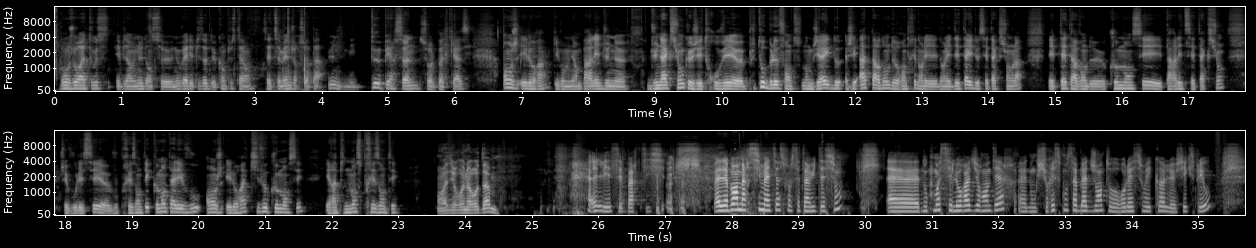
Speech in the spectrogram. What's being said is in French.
Bonjour à tous et bienvenue dans ce nouvel épisode de Campus Talent. Cette semaine, je ne reçois pas une, mais deux personnes sur le podcast, Ange et Laura, qui vont venir me parler d'une, d'une action que j'ai trouvée euh, plutôt bluffante. Donc j'ai hâte, de, j'ai hâte pardon, de rentrer dans les, dans les détails de cette action-là. Mais peut-être avant de commencer et parler de cette action, je vais vous laisser euh, vous présenter. Comment allez-vous, Ange et Laura? Qui veut commencer et rapidement se présenter? On va dire honneur aux dames. Allez, c'est parti. Bah, d'abord, merci Mathias pour cette invitation. Donc moi, c'est Laura Durandière. Donc je suis responsable adjointe aux relations écoles chez Expléo.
